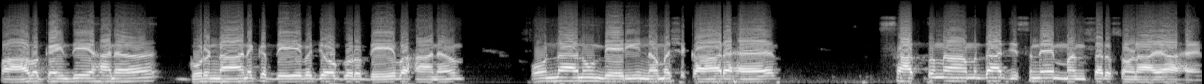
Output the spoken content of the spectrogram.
ਭਾਵ ਕਹਿੰਦੇ ਹਨ ਗੁਰੂ ਨਾਨਕ ਦੇਵ ਜੋ ਗੁਰਦੇਵ ਹਨ, ਉਹਨਾਂ ਨੂੰ ਮੇਰੀ ਨਮਸਕਾਰ ਹੈ। ਸਤਨਾਮ ਦਾ ਜਿਸਨੇ ਮੰਤਰ ਸੁਣਾਇਆ ਹੈ,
